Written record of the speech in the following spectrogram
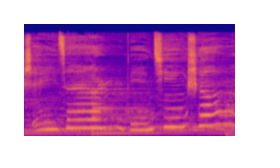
谁在耳边轻声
